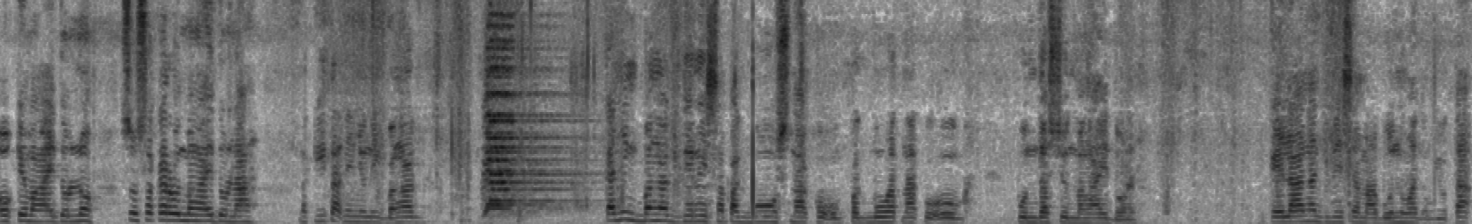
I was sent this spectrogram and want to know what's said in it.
okay mga idol no. So sa karon mga idol na nakita ninyo ning bangag. Kaning bangag diri sa pagbuhos nako og pagbuhat nako og pundasyon mga idol. Kailangan gini siya maabunuhan og yuta.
